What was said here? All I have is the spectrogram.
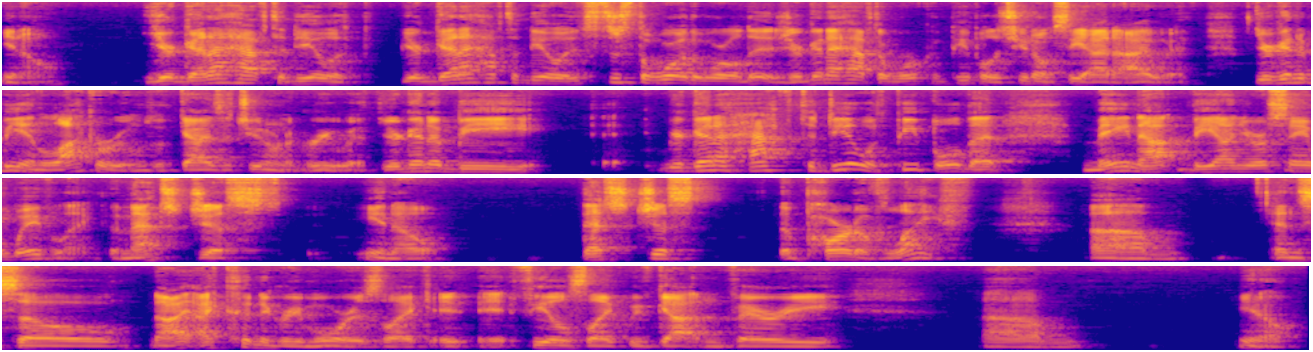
you know you're gonna have to deal with you're gonna have to deal with it's just the world the world is. You're gonna have to work with people that you don't see eye to eye with. You're gonna be in locker rooms with guys that you don't agree with. You're gonna be you're gonna have to deal with people that may not be on your same wavelength. And that's just you know that's just a part of life. Um and so I, I couldn't agree more. Is like it, it feels like we've gotten very um you know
